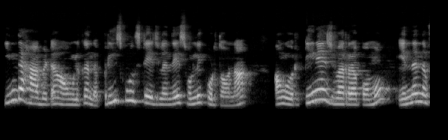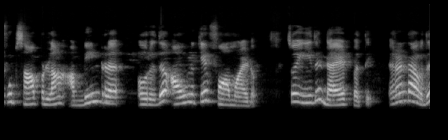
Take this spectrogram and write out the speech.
இந்த ஹேபிட்டை அவங்களுக்கு அந்த ப்ரீ ஸ்கூல் ஸ்டேஜ்லேருந்தே சொல்லி கொடுத்தோன்னா அவங்க ஒரு டீனேஜ் வர்றப்பவும் எந்தெந்த ஃபுட் சாப்பிடலாம் அப்படின்ற ஒரு இது அவங்களுக்கே ஃபார்ம் ஆகிடும் ஸோ இது டயட் பற்றி இரண்டாவது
